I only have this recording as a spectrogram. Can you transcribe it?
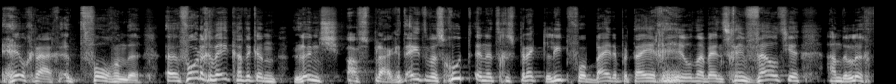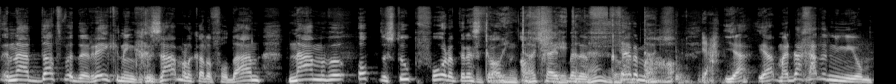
Heel graag het volgende. Uh, vorige week had ik een lunchafspraak. Het eten was goed en het gesprek liep voor beide partijen geheel naar wens. Geen vuiltje aan de lucht. En nadat we de rekening gezamenlijk hadden voldaan, namen we op de stoep voor het restaurant afscheid met een ferme hand. Ja. ja. Ja, maar daar gaat het nu niet om.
